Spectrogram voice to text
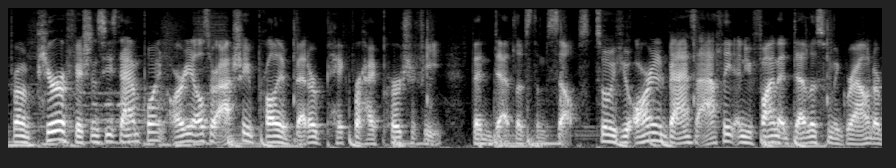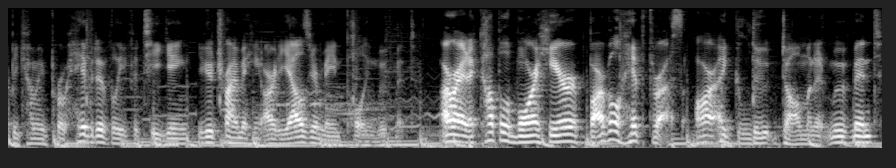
From a pure efficiency standpoint, RDLs are actually probably a better pick for hypertrophy than deadlifts themselves. So if you are an advanced athlete and you find that deadlifts from the ground are becoming prohibitively fatiguing, you could try making RDLs your main pulling movement. All right, a couple more here. Barbell hip thrusts are a glute dominant movement.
